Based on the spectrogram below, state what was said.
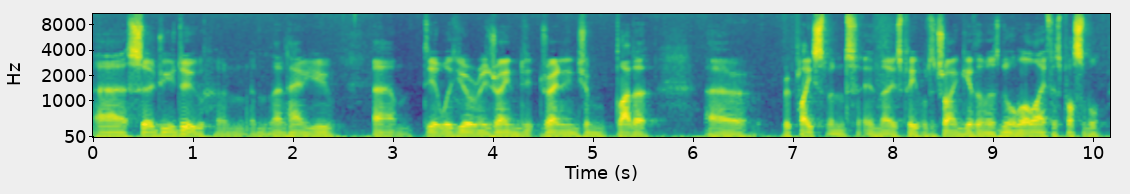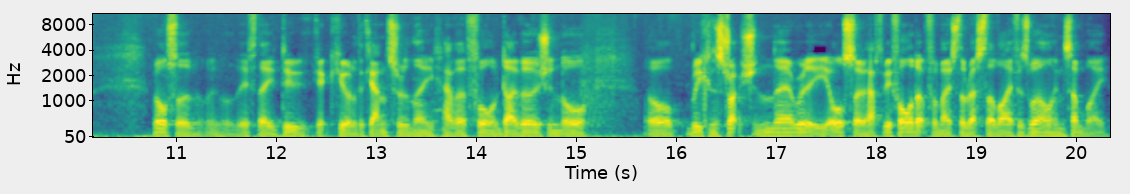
uh, surgery you do, and, and then how you um, deal with urinary drain, drainage and bladder uh, replacement in those people to try and give them as normal a life as possible. But also, if they do get cured of the cancer and they have a form of diversion or or reconstruction, they really also have to be followed up for most of the rest of their life as well in some way.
